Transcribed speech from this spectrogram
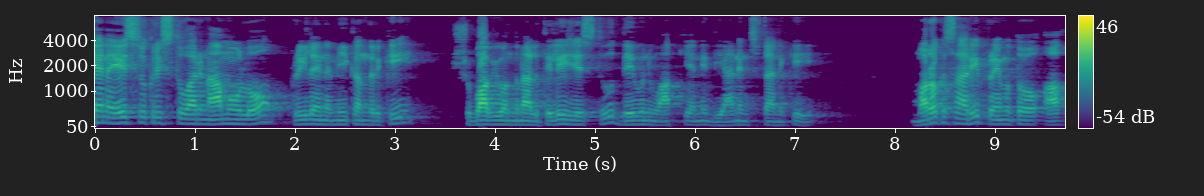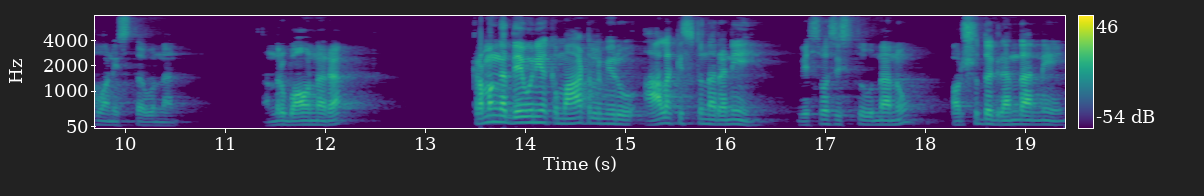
అయిన యేసుక్రీస్తు వారి నామంలో ప్రియులైన మీకందరికీ శుభాభివందనాలు తెలియజేస్తూ దేవుని వాక్యాన్ని ధ్యానించడానికి మరొకసారి ప్రేమతో ఆహ్వానిస్తూ ఉన్నాను. అందరూ బాగున్నారా? క్రమంగా దేవుని యొక్క మాటలు మీరు ఆలకిస్తున్నారని విశ్వసిస్తూ ఉన్నాను. పరిశుద్ధ గ్రంథాన్ని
